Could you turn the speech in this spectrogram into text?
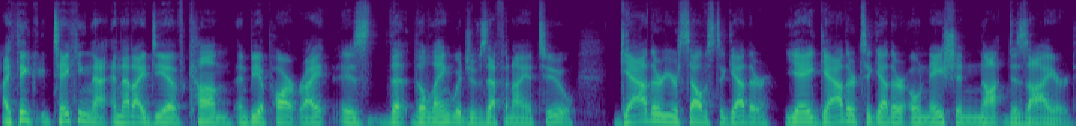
I think taking that and that idea of come and be a part, right, is the the language of Zephaniah too. Gather yourselves together, yea, gather together, O nation not desired.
